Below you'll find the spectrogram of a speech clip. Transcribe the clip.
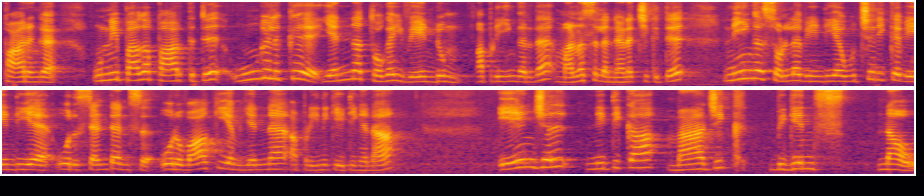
பாருங்க. உன்னிப்பாக பார்த்துட்டு உங்களுக்கு என்ன தொகை வேண்டும் அப்படிங்கிறத மனசில் நினச்சிக்கிட்டு நீங்கள் சொல்ல வேண்டிய உச்சரிக்க வேண்டிய ஒரு சென்டென்ஸ் ஒரு வாக்கியம் என்ன அப்படின்னு கேட்டிங்கன்னா angel Nitika magic begins now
